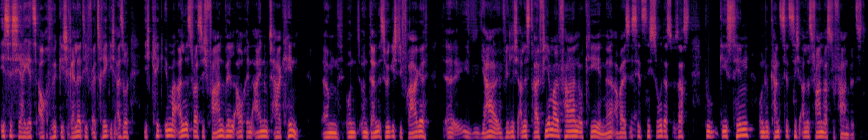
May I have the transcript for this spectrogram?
ist es ja jetzt auch wirklich relativ erträglich. Also ich krieg immer alles, was ich fahren will, auch in einem Tag hin. Ähm, und, und dann ist wirklich die Frage, äh, ja, will ich alles drei, viermal fahren? Okay, ne? Aber es ist jetzt nicht so, dass du sagst, du gehst hin und du kannst jetzt nicht alles fahren, was du fahren willst.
